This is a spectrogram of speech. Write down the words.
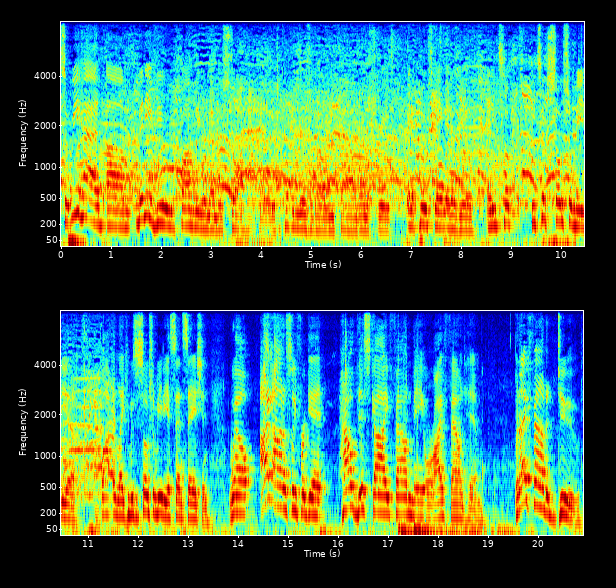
So we had um, many of you fondly remember Straw Hat Day, which a couple years ago we found on the streets in a post-game interview, and he took he took social media, by, like he was a social media sensation. Well, I honestly forget how this guy found me or I found him, but I found a dude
